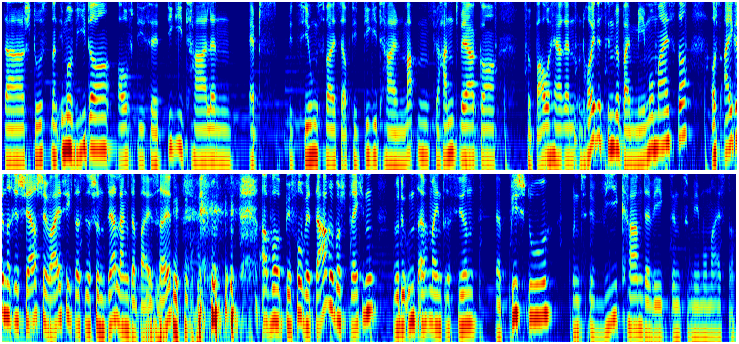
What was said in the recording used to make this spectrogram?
da stoßt man immer wieder auf diese digitalen Apps beziehungsweise auf die digitalen Mappen für Handwerker, für Bauherren. Und heute sind wir beim Memo Meister. Aus eigener Recherche weiß ich, dass ihr schon sehr lang dabei seid. Aber bevor wir darüber sprechen, würde uns einfach mal interessieren, wer bist du und wie kam der Weg denn zu Memo Meister?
